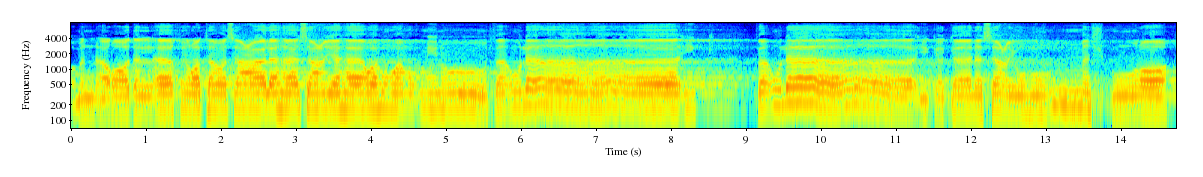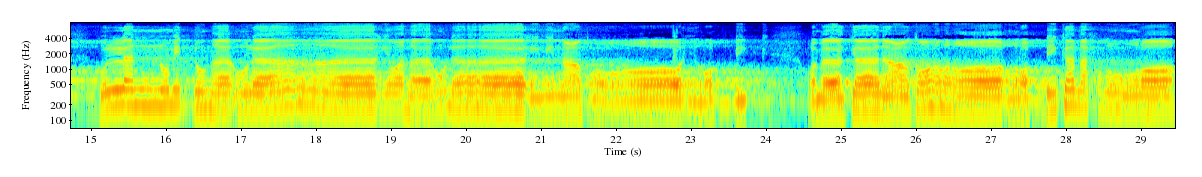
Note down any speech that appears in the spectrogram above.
ومن أراد الآخرة وسعى لها سعيها وهو مؤمن فأولئك فأولئك كان سعيهم مشكورا. كلا نمد هؤلاء وهؤلاء من عطاء ربك. وما كان عطاء ربك محظورا.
